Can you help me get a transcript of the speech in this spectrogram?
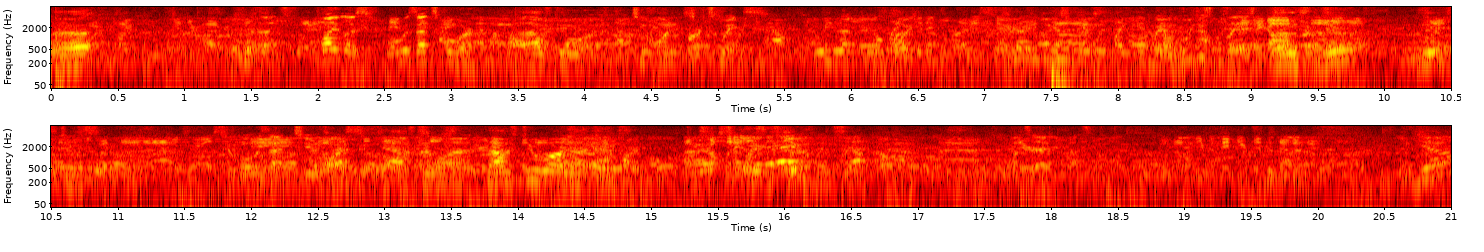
Uh, Flightless, what was that score? that was 2-1. 2-1 for Twigs. Wait, who just played? It was new. And what was that, 2-1? Yeah, was 2-1. That was 2-1. Uh, Somebody else's view? What's that? Yeah,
